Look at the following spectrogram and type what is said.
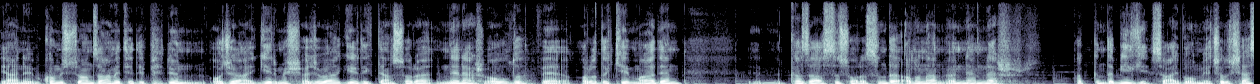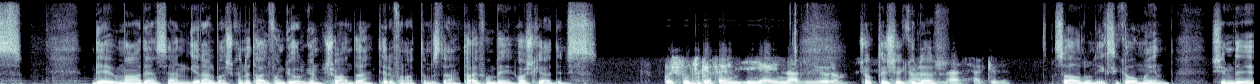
yani komisyon zahmet edip dün ocağa girmiş acaba girdikten sonra neler oldu ve oradaki maden e, kazası sonrasında alınan önlemler hakkında bilgi sahibi olmaya çalışacağız. Dev Madensen Genel Başkanı Tayfun Görgün şu anda telefon attığımızda. Tayfun Bey hoş geldiniz. Hoş bulduk efendim. İyi yayınlar diliyorum. Çok teşekkürler. Günaydınlar herkese. Sağ olun eksik olmayın. Şimdi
